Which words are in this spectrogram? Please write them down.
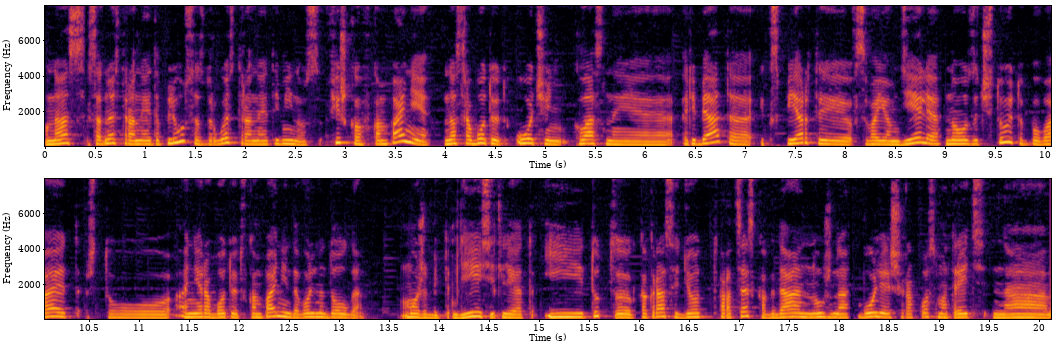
У нас, с одной стороны, это плюс, а с другой стороны, это минус. Фишка в компании, у нас работают очень классные ребята, эксперты в своем деле, но зачастую это бывает, что они работают в компании довольно долго может быть, там 10 лет. И тут э, как раз идет процесс, когда нужно более широко смотреть на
